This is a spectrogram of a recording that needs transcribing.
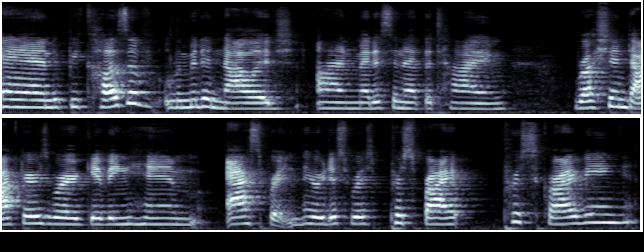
and because of limited knowledge on medicine at the time Russian doctors were giving him aspirin. They were just prescri- prescribing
